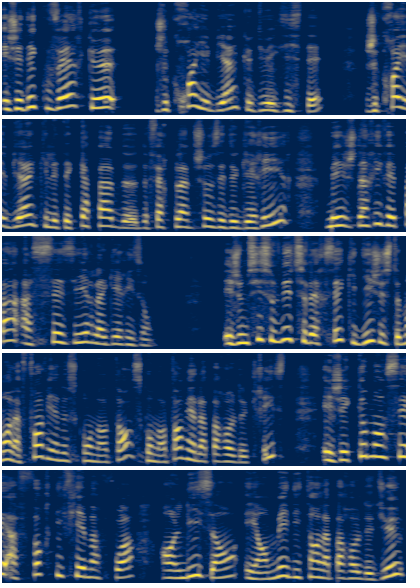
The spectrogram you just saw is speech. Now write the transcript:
Et j'ai découvert que je croyais bien que Dieu existait, je croyais bien qu'il était capable de, faire plein de choses et de guérir, mais je n'arrivais pas à saisir la guérison. Et je me suis souvenu de ce verset qui dit justement la foi vient de ce qu'on entend, ce qu'on entend vient de la parole de Christ. Et j'ai commencé à fortifier ma foi en lisant et en méditant la parole de Dieu,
